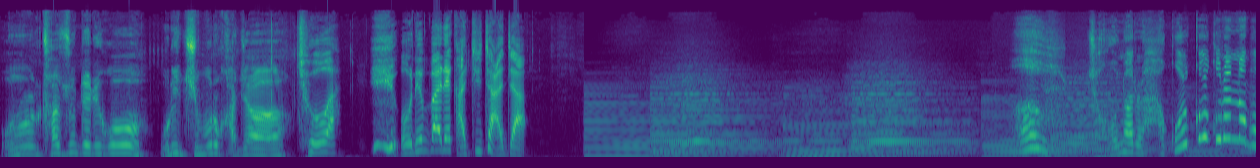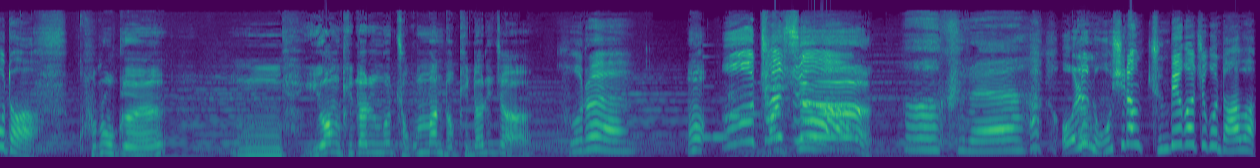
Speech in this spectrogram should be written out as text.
오늘 차수 데리고 우리 집으로 가자. 좋아. 오랜만에 같이 자자. 아우, 전화를 하고 올 걸 그랬나 보다. 그러게. 음, 이왕 기다린 거 조금만 더 기다리자. 그래. 어? 어, 찰스! 아, 그래. 얼른 옷이랑 준비해가지고 나와.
